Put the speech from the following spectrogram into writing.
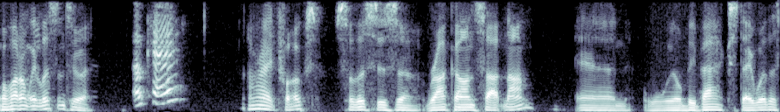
well why don't we listen to it Okay. all right folks so this is uh, rock on satnam and we'll be back stay with us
